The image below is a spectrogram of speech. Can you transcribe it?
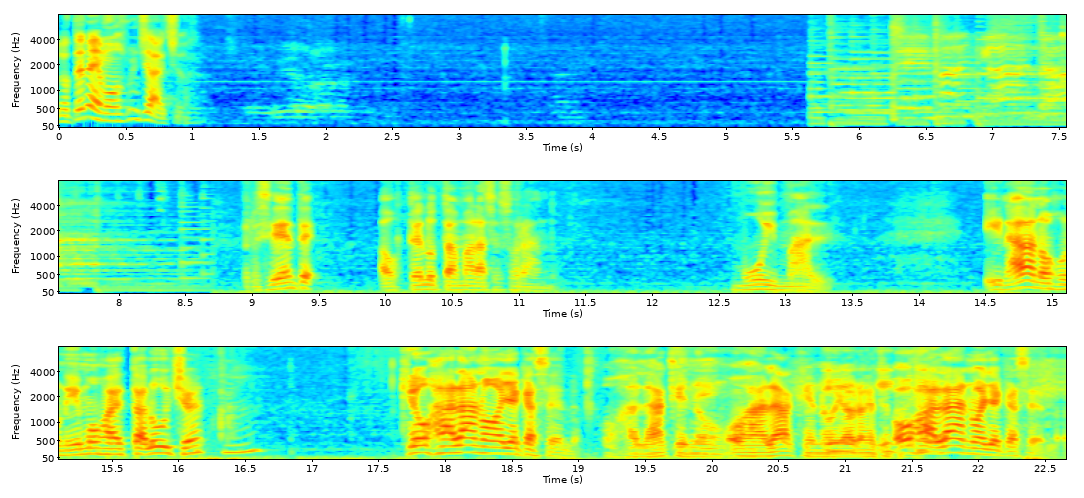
Lo tenemos, muchachos. Presidente, a usted lo está mal asesorando. Muy mal. Y nada, nos unimos a esta lucha que ojalá no haya que hacerlo. Ojalá que no, ojalá que no. ojalá no haya que hacerlo.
